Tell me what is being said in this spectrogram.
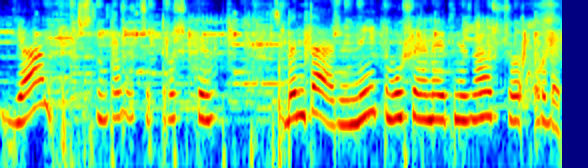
Я, чесно кажучи, трошки збентежений, тому що я навіть не знаю, що робити.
